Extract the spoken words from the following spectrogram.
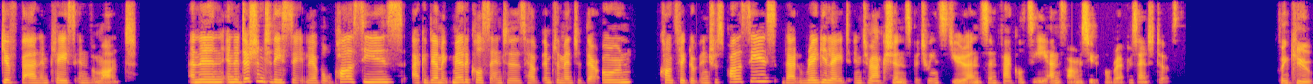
gift ban in place in Vermont. And then in addition to these state level policies, academic medical centers have implemented their own conflict of interest policies that regulate interactions between students and faculty and pharmaceutical representatives. Thank you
